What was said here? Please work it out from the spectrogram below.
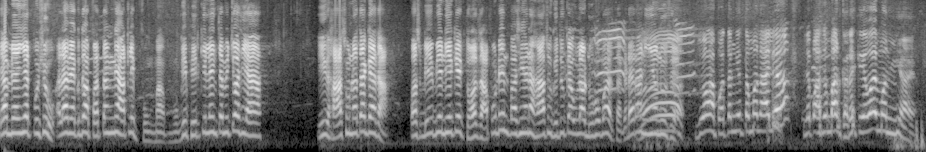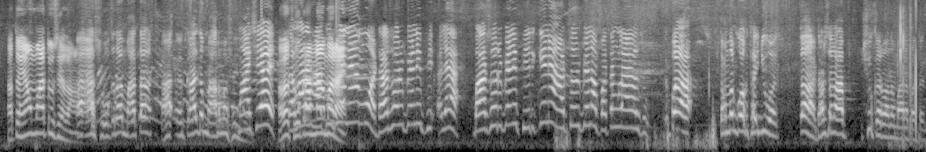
ત્યાં મેં અહીંયા જ પૂછ્યું અલ્યા મેં કીધું પતંગ ને આટલી મૂગી ફિરકી લઈને તમે ચોથી આયા? એ હાસુ નતા કહેતા. બસ બે બે ની એક એક ધોલ ઝાપુટી ને પછી એને હાસુ કીધું કે ઉલા ડોહો બસ તગડેરા નિયનું છે. જો આ પતંગે તમને આલ્યા ને પાછો માર ઘરે કેવાય મન નહીં આયા આ તો એમ માતું છે આ છોકરા માતા કાલ તો મારવા થઈ માશે હવે છોકરા ના મરાય. ને હું અઢારસો રૂપિયાની ફી- અલ્યા બારસો રૂપિયાની ફિરકી ને આઠસો રૂપિયાનો પતંગ લાવ્યો છું. પણ તમને કોક થઈ ગયું હોત તો 1800 આપ શું કરવાનો મારે પતંગ?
